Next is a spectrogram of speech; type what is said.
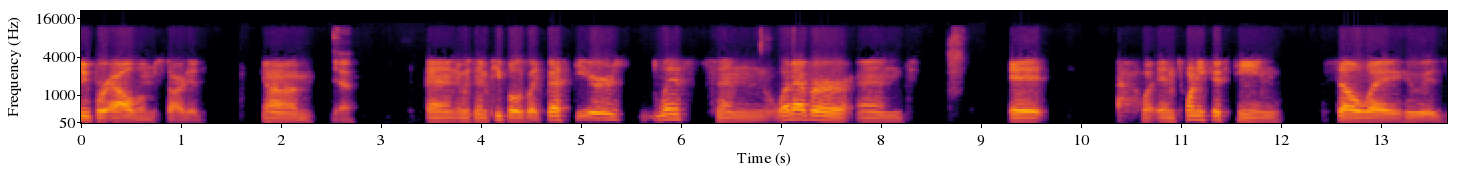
super album started. Um, Yeah. and it was in people's like best years lists and whatever, and it in 2015, Selway, who is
